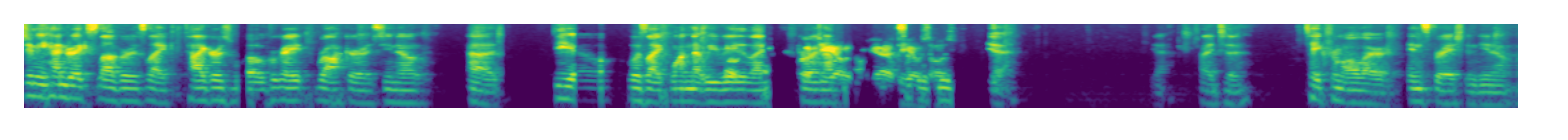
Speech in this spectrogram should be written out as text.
Jimi Hendrix lovers like Tigers Woe, great rockers, you know. Uh Dio was like one that we really liked growing Dio, up. Yeah, Dio's so yeah. Yeah. Tried to take from all our inspiration, you know.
